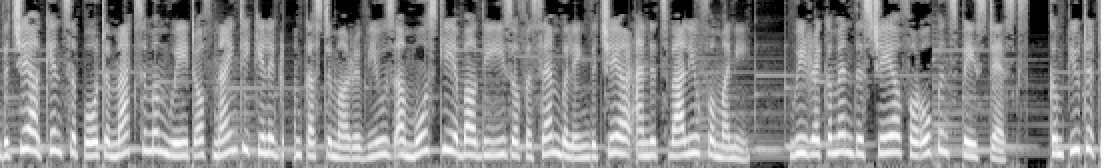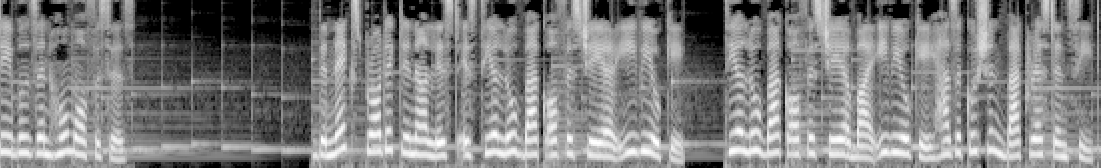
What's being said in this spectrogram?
The chair can support a maximum weight of 90 kg. Customer reviews are mostly about the ease of assembling the chair and its value for money. We recommend this chair for open space desks, computer tables and home offices. The next product in our list is Thea Low Back Office Chair EVOK. The low back office chair by EVOK has a cushioned backrest and seat.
